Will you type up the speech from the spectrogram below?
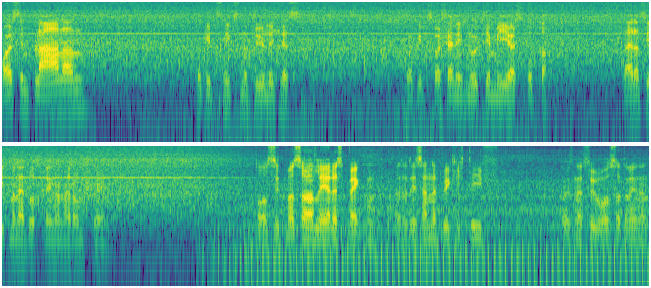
alles im Planen, da gibt es nichts Natürliches. Da gibt es wahrscheinlich nur Chemie als Futter. Leider sieht man nicht, was drinnen herumschwimmt. Da sieht man so ein leeres Becken. Also die sind nicht wirklich tief. Da ist nicht viel Wasser drinnen.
